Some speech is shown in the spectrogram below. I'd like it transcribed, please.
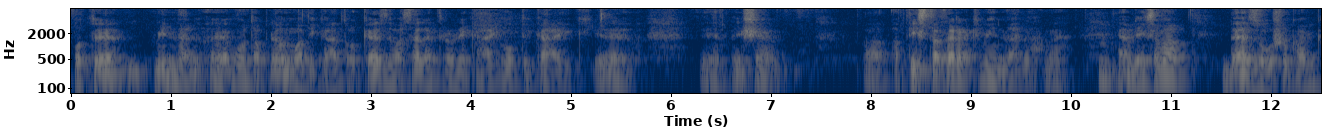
Ott minden volt a pneumatikától kezdve az elektronikáig, optikáig, és a, a tiszta terek minden. Emlékszem a benzósok, amik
